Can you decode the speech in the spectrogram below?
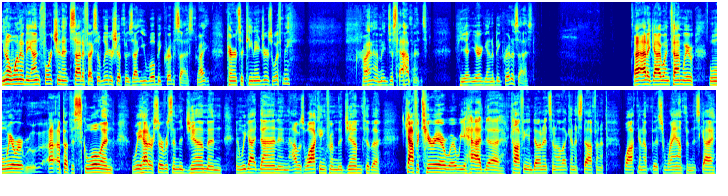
You know, one of the unfortunate side effects of leadership is that you will be criticized, right? Parents of teenagers with me? Right? I mean, it just happens. Yeah, you're going to be criticized. I had a guy one time we when we were uh, up at the school and we had our service in the gym and, and we got done and i was walking from the gym to the cafeteria where we had uh, coffee and donuts and all that kind of stuff and i'm walking up this ramp and this guy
